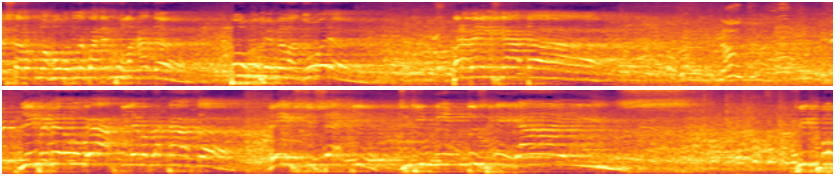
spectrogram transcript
Que estava com uma roupa toda quadriculada, pouco reveladora. Parabéns, gata! E em primeiro lugar, que leva pra casa este cheque de 500 reais. Ficou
